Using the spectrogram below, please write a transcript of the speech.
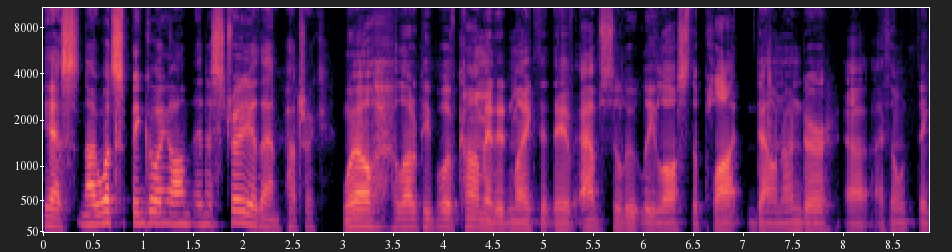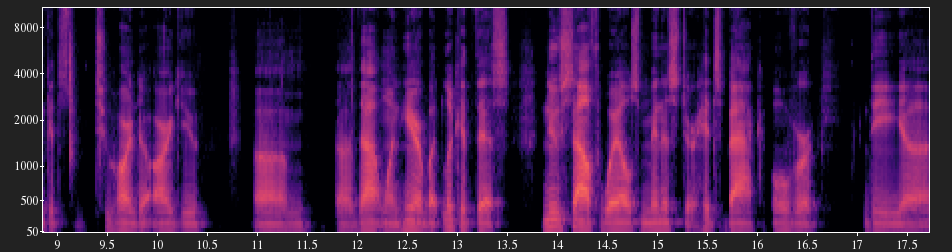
Yes. Now, what's been going on in Australia then, Patrick? Well, a lot of people have commented, Mike, that they have absolutely lost the plot down under. Uh, I don't think it's too hard to argue um, uh, that one here, but look at this. New South Wales minister hits back over the uh,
